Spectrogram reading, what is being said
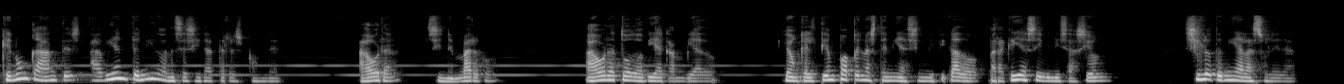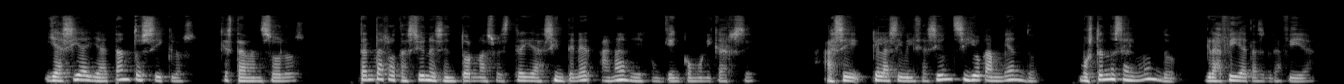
que nunca antes habían tenido necesidad de responder. Ahora, sin embargo, ahora todo había cambiado, y aunque el tiempo apenas tenía significado para aquella civilización, sí lo tenía la soledad, y hacía ya tantos ciclos que estaban solos, tantas rotaciones en torno a su estrella sin tener a nadie con quien comunicarse. Así que la civilización siguió cambiando, mostrándose al mundo grafía tras grafía,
